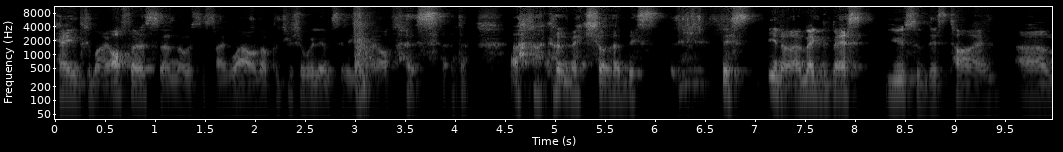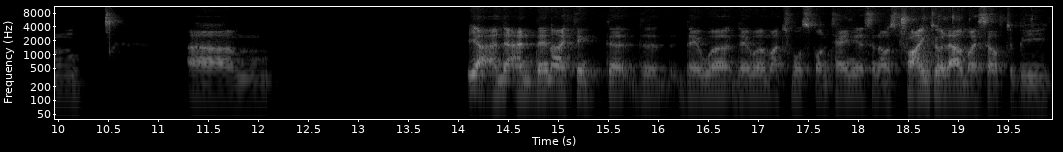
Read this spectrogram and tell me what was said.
came to my office, and I was just like, "Wow, I've got Patricia Williams sitting in my office, and uh, I got to make sure that this, this, you know, I make the best use of this time." Um, um, yeah, and and then I think that the they were they were much more spontaneous, and I was trying to allow myself to be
